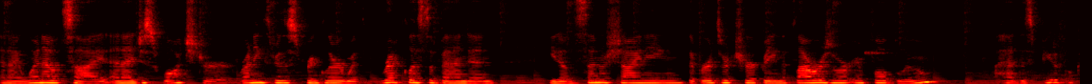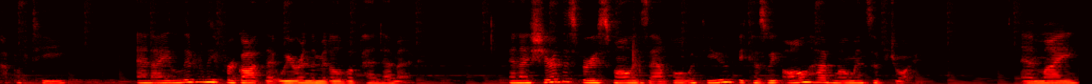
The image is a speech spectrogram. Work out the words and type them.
and I went outside and I just watched her running through the sprinkler with reckless abandon you know, the sun was shining, the birds were chirping, the flowers were in full bloom. I had this beautiful cup of tea, and I literally forgot that we were in the middle of a pandemic. And I share this very small example with you because we all have moments of joy. And my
